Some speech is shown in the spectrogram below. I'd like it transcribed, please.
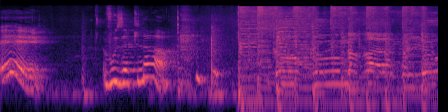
Hé êtes là mieux et vous me revoilou.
